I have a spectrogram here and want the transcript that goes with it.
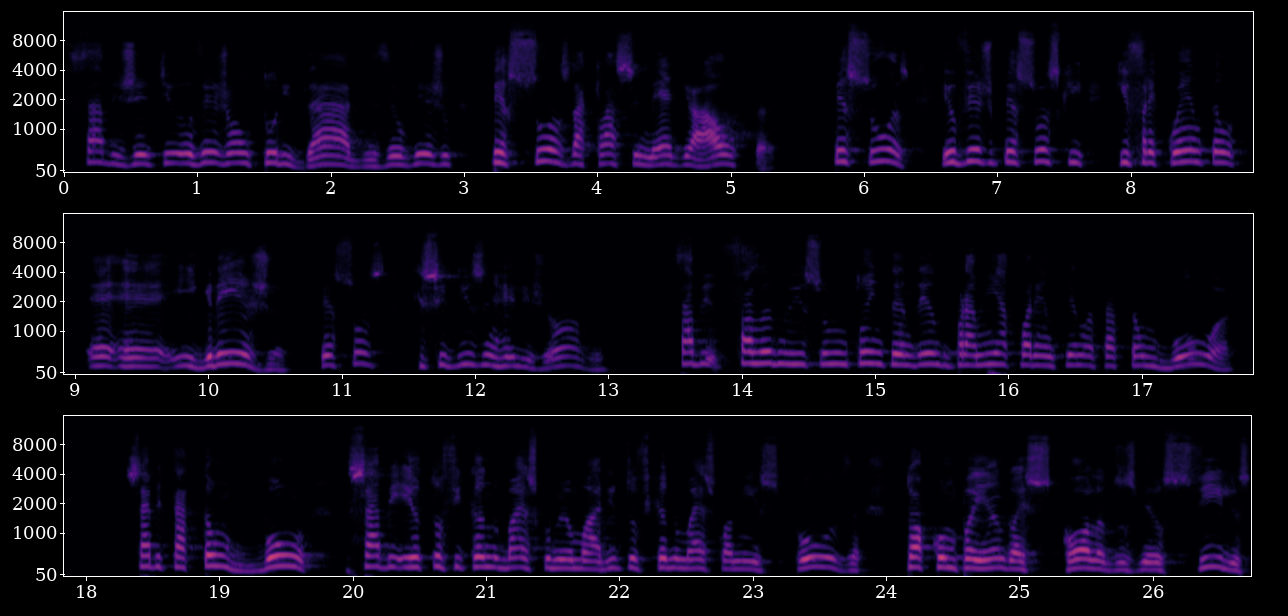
sabe, gente, eu vejo autoridades, eu vejo pessoas da classe média alta, pessoas, eu vejo pessoas que, que frequentam é, é, igrejas, pessoas que se dizem religiosas. Sabe, falando isso, eu não estou entendendo, para mim a quarentena está tão boa. Sabe, tá tão bom. Sabe, eu estou ficando mais com meu marido, estou ficando mais com a minha esposa, estou acompanhando a escola dos meus filhos.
